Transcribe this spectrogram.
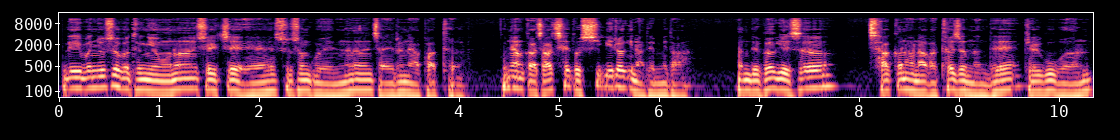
근데 이번 뉴스 같은 경우는 실제 수성구에 있는 자이른의 아파트 분양가 자체도 11억이나 됩니다. 근데 거기서 사건 하나가 터졌는데 결국은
